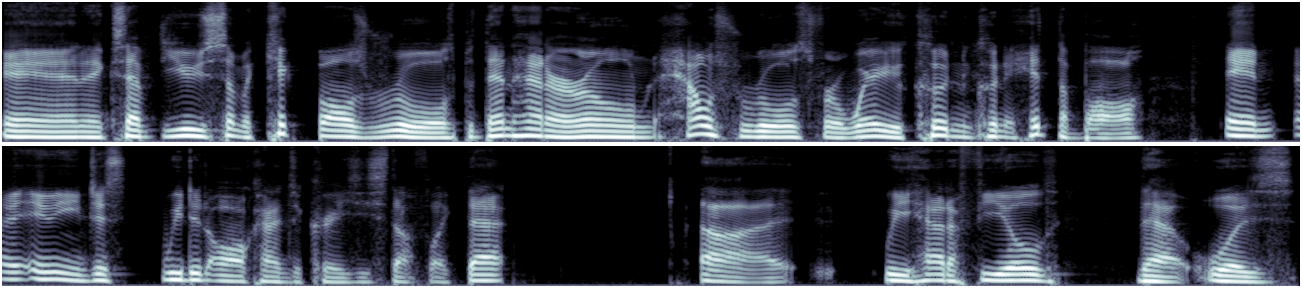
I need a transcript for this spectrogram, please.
and except use some of kickball's rules, but then had our own house rules for where you could and couldn't hit the ball. And I mean, just we did all kinds of crazy stuff like that. Uh, we had a field that was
